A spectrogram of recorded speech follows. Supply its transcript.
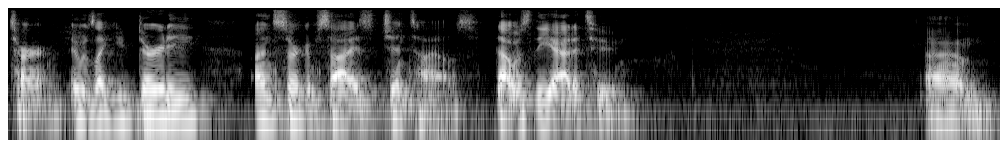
term. It was like, you dirty, uncircumcised Gentiles. That was the attitude. Um,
